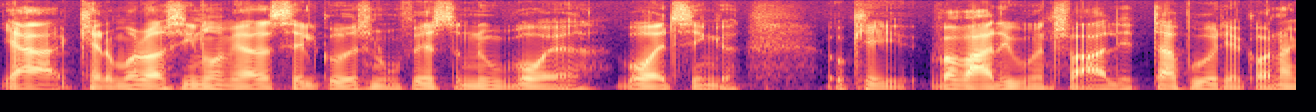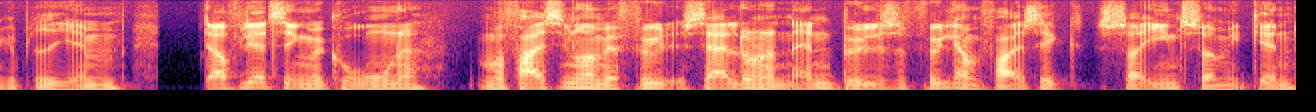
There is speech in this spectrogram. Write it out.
Jeg kan da også sige noget om, jeg har selv gået til nogle fester nu, hvor jeg, hvor jeg tænker, okay, hvor var det uansvarligt, der burde jeg godt nok have blevet hjemme. Der var flere ting med corona. Jeg må faktisk sige noget om, jeg følte, særligt under den anden bølge, så følte jeg mig faktisk ikke så ensom igen.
